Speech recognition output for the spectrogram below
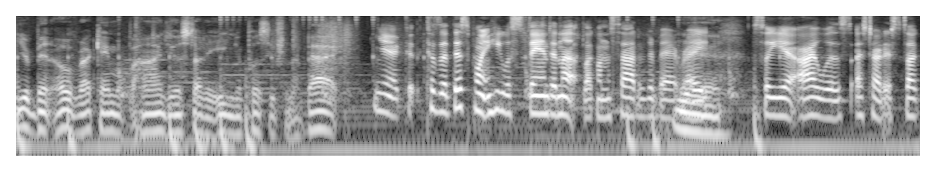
You're bent over. I came up behind you and started eating your pussy from the back. Yeah, because at this point he was standing up, like on the side of the bed, right? Yeah. So yeah, I was. I started suck.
